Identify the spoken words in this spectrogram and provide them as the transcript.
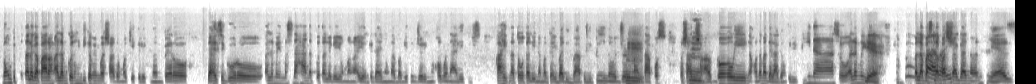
Nung umpisa talaga parang alam ko na hindi kami masyadong magkiklik nun. Pero dahil siguro, alam mo yun, mas nahanap ko talaga yung mga, ayun, kagaya nung nabanggit ni Joring, yung commonalities. Kahit na totally na magkaiba, di ba? Pilipino, German, Mm. tapos masyado Mm. siyang outgoing. Ako naman, dalagang Pilipina. So, alam mo yun, yeah palabas-labas siya, ganon. Yes.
